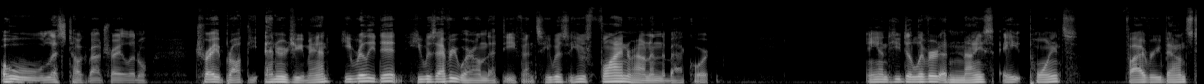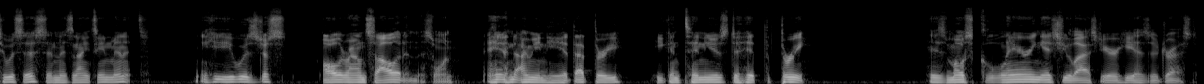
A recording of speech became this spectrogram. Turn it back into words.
Oh, let's talk about Trey a little. Trey brought the energy, man. He really did. He was everywhere on that defense. He was he was flying around in the backcourt. And he delivered a nice 8 points, 5 rebounds, 2 assists in his 19 minutes. He was just all around solid in this one. And I mean, he hit that 3. He continues to hit the 3. His most glaring issue last year he has addressed.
